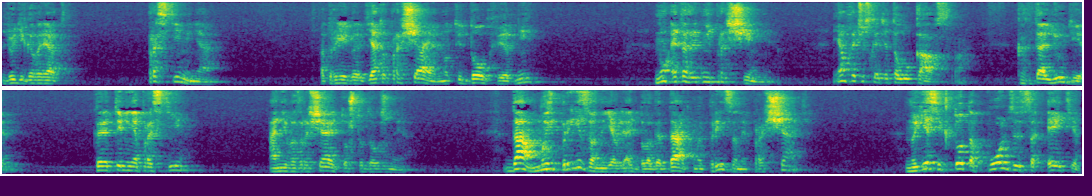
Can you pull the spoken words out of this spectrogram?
люди говорят, прости меня, а другие говорят, я то прощаю, но ты долг верни. Но это, говорит, не прощение. Я вам хочу сказать, это лукавство. Когда люди говорят, ты меня прости, они возвращают то, что должны. Да, мы призваны являть благодать, мы призваны прощать. Но если кто-то пользуется этим,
